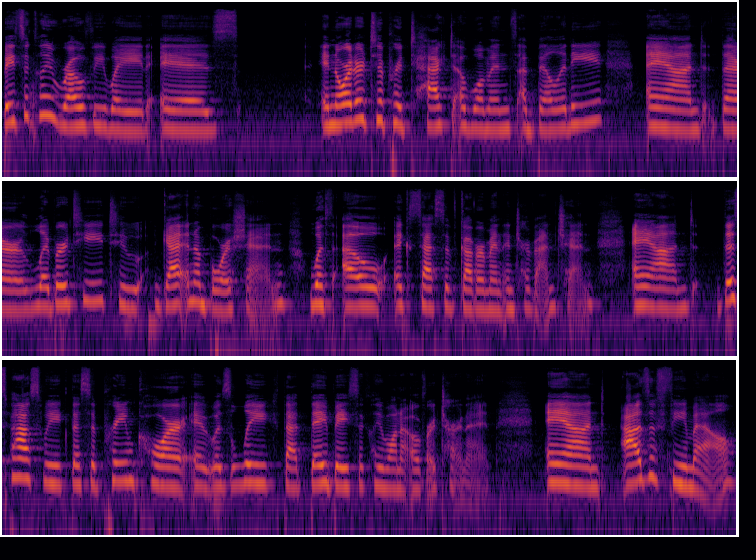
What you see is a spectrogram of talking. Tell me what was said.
Basically, Roe v. Wade is in order to protect a woman's ability and their liberty to get an abortion without excessive government intervention. And this past week, the Supreme Court, it was leaked that they basically want to overturn it. And as a female,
